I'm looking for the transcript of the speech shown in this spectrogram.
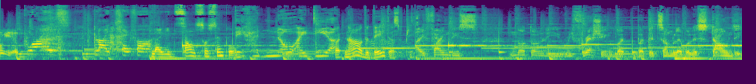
I didn't know yet. Why is light so far? Like it sounds so simple. They had no idea. But now the data speaks. I find this not only refreshing, but, but at some level astounding.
